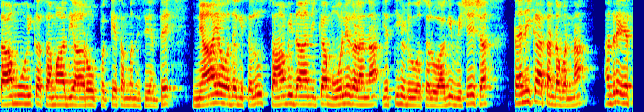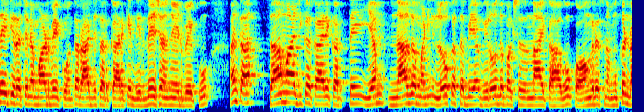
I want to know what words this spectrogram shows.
ಸಾಮೂಹಿಕ ಸಮಾಧಿ ಆರೋಪಕ್ಕೆ ಸಂಬಂಧಿಸಿದಂತೆ ನ್ಯಾಯ ಒದಗಿಸಲು ಸಾಂವಿಧಾನಿಕ ಮೌಲ್ಯಗಳನ್ನು ಎತ್ತಿ ಹಿಡಿಯುವ ಸಲುವಾಗಿ ವಿಶೇಷ ತನಿಖಾ ತಂಡವನ್ನು, ಅಂದರೆ ಎಸ್ ಐ ಟಿ ರಚನೆ ಮಾಡಬೇಕು ಅಂತ ರಾಜ್ಯ ಸರ್ಕಾರಕ್ಕೆ ನಿರ್ದೇಶನ ನೀಡಬೇಕು ಅಂತ ಸಾಮಾಜಿಕ ಕಾರ್ಯಕರ್ತೆ ಎಂ ನಾಗಮಣಿ ಲೋಕಸಭೆಯ ವಿರೋಧ ಪಕ್ಷದ ನಾಯಕ ಹಾಗೂ ಕಾಂಗ್ರೆಸ್ನ ಮುಖಂಡ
